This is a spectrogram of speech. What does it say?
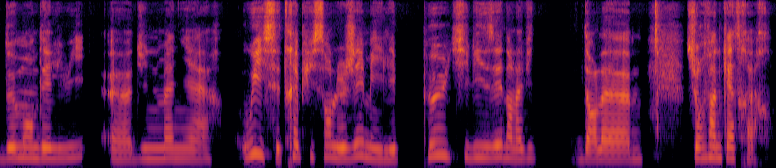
demandez-lui, d'une manière oui, c'est très puissant le jet, mais il est peu utilisé dans la vie dans la sur 24 heures,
